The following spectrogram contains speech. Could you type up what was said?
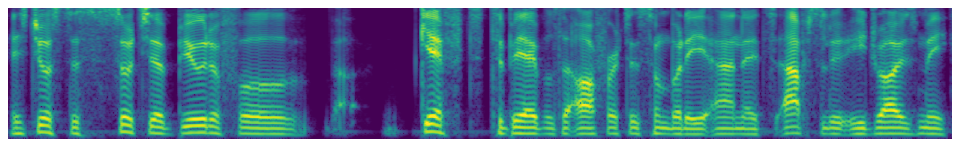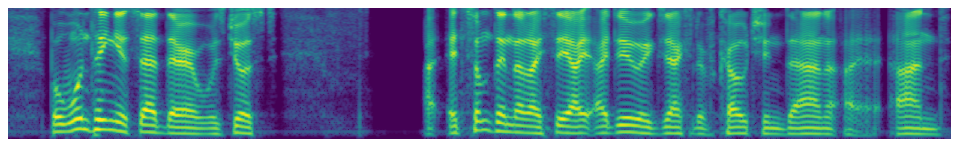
is just a, such a beautiful uh, gift to be able to offer to somebody and it's absolutely drives me but one thing you said there was just uh, it's something that i see i, I do executive coaching dan and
